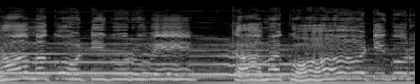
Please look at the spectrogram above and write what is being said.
காமகோட்டி குருவே காமகோட்டி குரு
